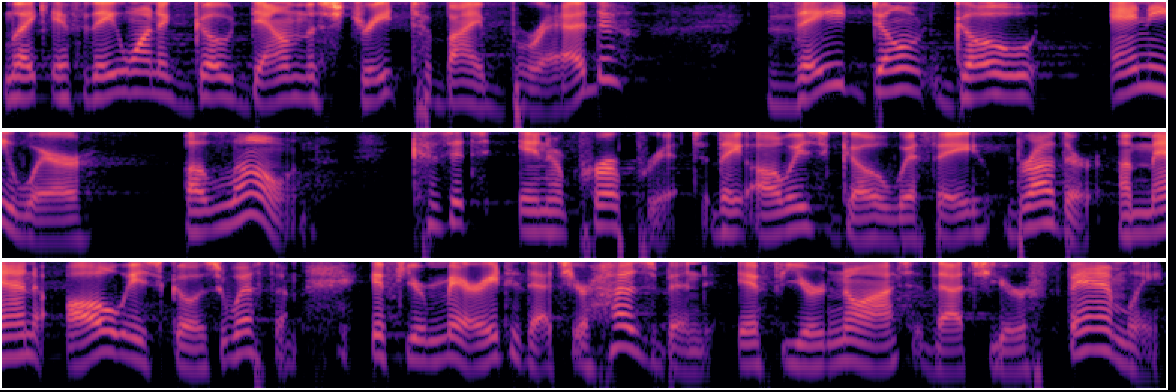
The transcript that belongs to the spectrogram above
like if they want to go down the street to buy bread, they don't go anywhere alone because it's inappropriate. They always go with a brother. A man always goes with them. If you're married, that's your husband. If you're not, that's your family.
